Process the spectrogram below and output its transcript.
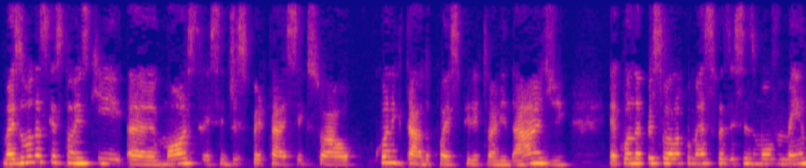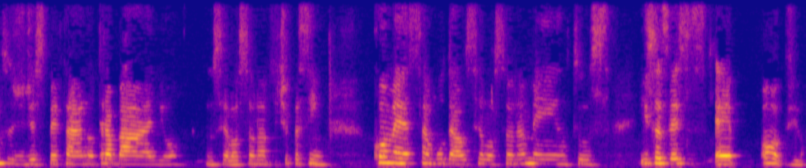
Mas uma das questões que é, mostra esse despertar sexual conectado com a espiritualidade é quando a pessoa ela começa a fazer esses movimentos de despertar no trabalho, nos relacionamentos, tipo assim, começa a mudar os relacionamentos. Isso às vezes é óbvio,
